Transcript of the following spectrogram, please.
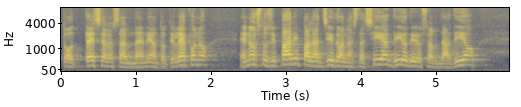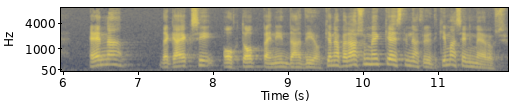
028 449 το τηλέφωνο, ενώ στο Ζιπάρι Παλαντζίδο Αναστασία 2242 1 16-8-52. Και να περάσουμε και στην αθλητική μας ενημέρωση.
